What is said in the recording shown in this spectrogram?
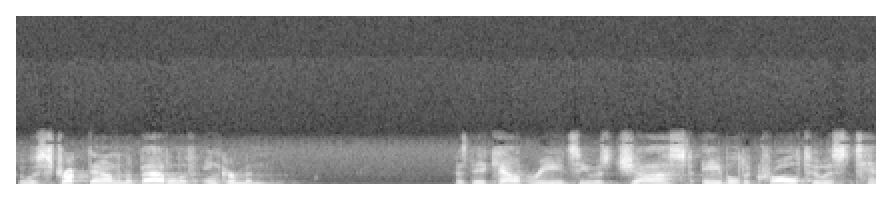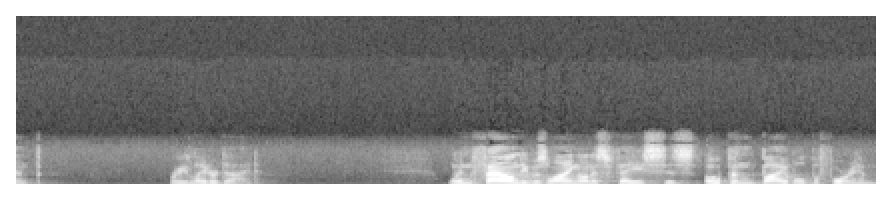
who was struck down in the Battle of Inkerman. As the account reads, he was just able to crawl to his tent, where he later died. When found, he was lying on his face, his open Bible before him,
